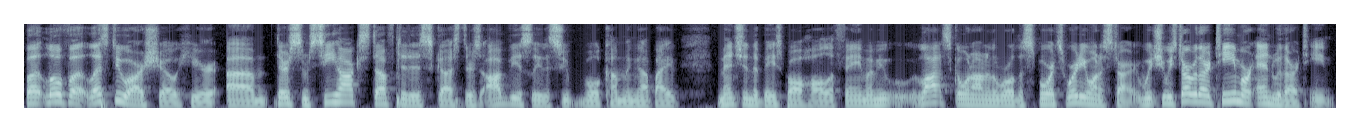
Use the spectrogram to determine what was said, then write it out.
But Lofa, let's do our show here. Um, there's some Seahawks stuff to discuss. There's obviously the Super Bowl coming up. I mentioned the Baseball Hall of Fame. I mean, lots going on in the world of sports. Where do you want to start? Should we start with our team or end with our team?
